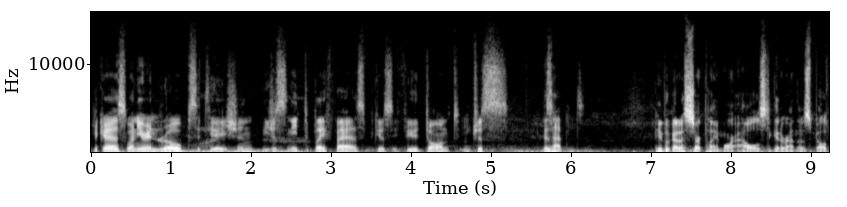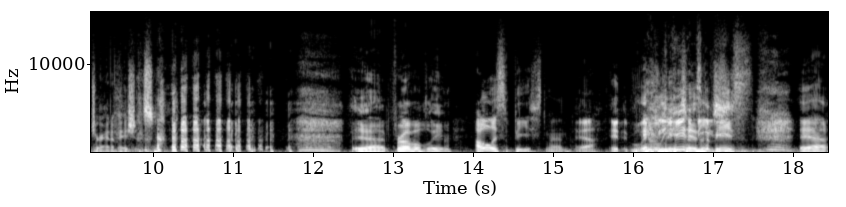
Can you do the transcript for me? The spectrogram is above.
Because when you're in rope situation, you just need to play fast. Because if you don't, you just this happens. People got to start playing more owls to get around those Belcher animations. Yeah, probably. Owl is a beast, man. yeah, it literally is, a beast. Yeah.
